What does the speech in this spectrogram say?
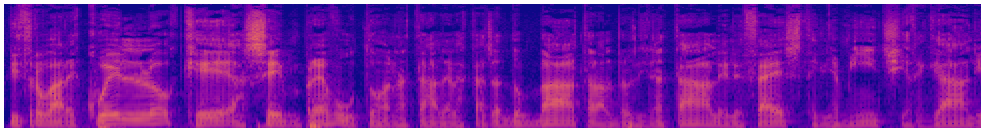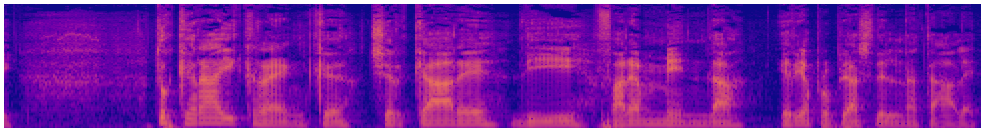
di trovare quello che ha sempre avuto a Natale, la casa addobbata, l'albero di Natale, le feste, gli amici, i regali. Toccherà ai crank cercare di fare ammenda e riappropriarsi del Natale.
